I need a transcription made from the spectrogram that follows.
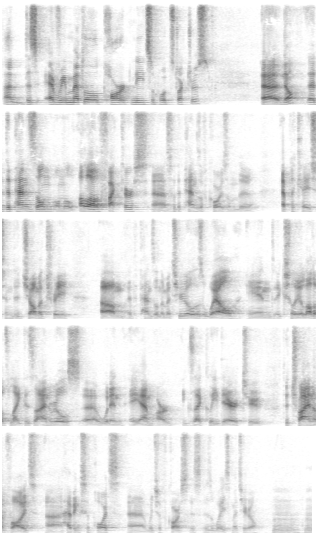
And does every metal part need support structures? Uh, no, it depends on, on a lot of factors. Uh, so it depends, of course, on the application, the geometry. Um, it depends on the material as well. And actually, a lot of like design rules uh, within AM are exactly there to to try and avoid uh, having supports, uh, which of course is, is waste material. Mm-hmm.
